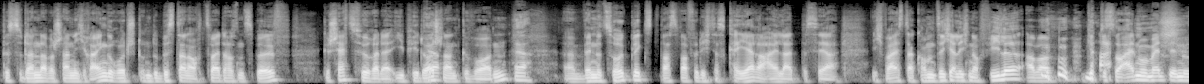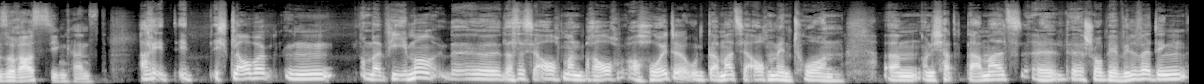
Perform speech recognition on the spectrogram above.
bist du dann da wahrscheinlich reingerutscht. Und du bist dann auch 2012 Geschäftsführer der IP Deutschland ja. geworden. Ja. Äh, wenn du zurückblickst, was war für dich das Karriere-Highlight bisher? Ich weiß, da kommen sicherlich noch viele, aber gibt es so einen Moment, den du so rausziehen kannst? Ach, ich, ich glaube, hm, wie immer, äh, das ist ja auch, man braucht auch heute und damals ja auch Mentoren. Ähm, und ich hatte damals, äh, der Jean-Pierre Wilverding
